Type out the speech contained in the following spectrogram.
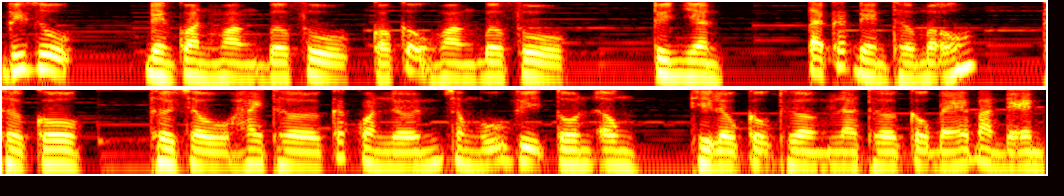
Ví dụ, đền quan hoàng bơ phủ có cậu hoàng bơ phủ. Tuy nhiên, tại các đền thờ mẫu, thờ cô, thờ chầu hay thờ các quan lớn trong ngũ vị tôn ông thì lầu cậu thường là thờ cậu bé bản đền.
